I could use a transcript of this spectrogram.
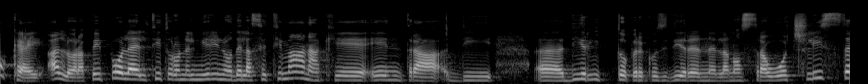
Ok, allora PayPal è il titolo nel mirino della settimana che entra di diritto per così dire nella nostra watch list.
